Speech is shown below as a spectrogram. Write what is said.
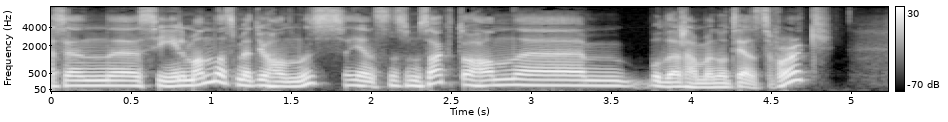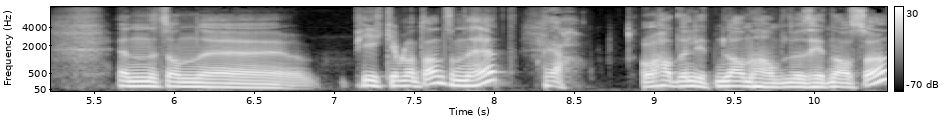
altså, en eh, singel mann da, som het Johannes Jensen, som sagt, og han eh, bodde der sammen med noen tjenestefolk. En sånn eh, pike, blant annet, som det het, Ja. og hadde en liten landhandel ved siden av også.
